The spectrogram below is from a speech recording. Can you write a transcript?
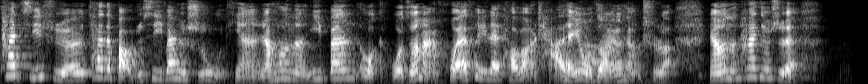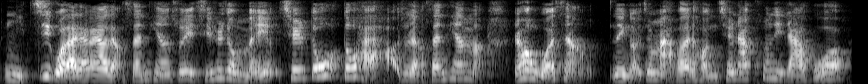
它其实它的保质期一般是十五天，然后呢，一般我我昨天晚上回来特意在淘宝上查了一下，因为我昨晚又想吃了，然后呢，它就是。你寄过来大概要两三天，所以其实就没有，其实都都还好，就两三天嘛。然后我想那个就买回来以后，你其实拿空气炸锅，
